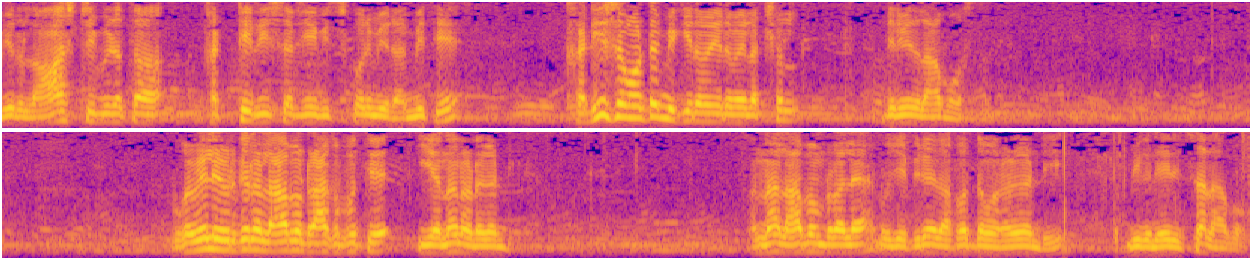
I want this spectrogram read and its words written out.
మీరు లాస్ట్ విడత కట్టి రీసెర్చ్ చేయించుకొని మీరు అమ్మితే కనీసం అంటే మీకు ఇరవై ఇరవై లక్షలు దీని మీద లాభం వస్తుంది. ఒకవేళ ఎవరికైనా లాభం రాకపోతే ఈ అన్నాను అడగండి. అన్నా లాభం రాలే నువ్వు చెప్పినది అబద్ధం అని అడగండి. మీకు నేను ఇచ్చా లాభం.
